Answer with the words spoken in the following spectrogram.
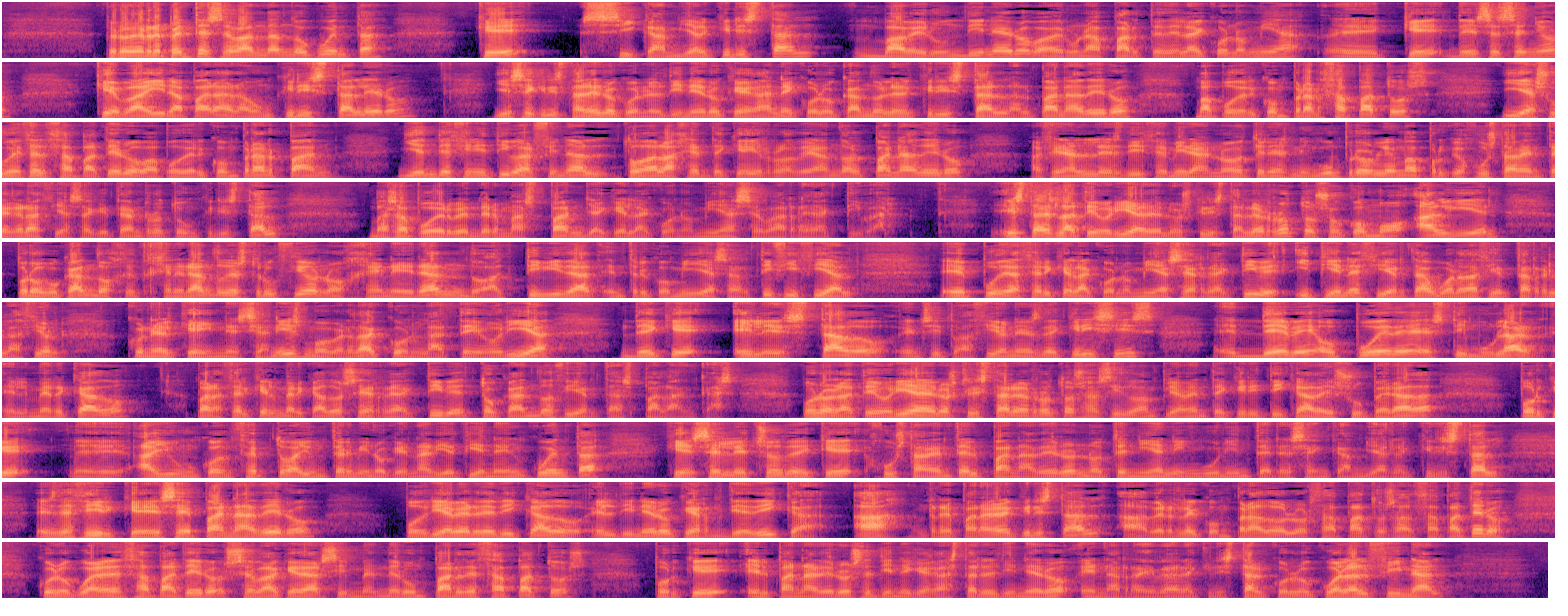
pero de repente se van dando cuenta que si cambia el cristal, va a haber un dinero, va a haber una parte de la economía eh, que, de ese señor que va a ir a parar a un cristalero y ese cristalero con el dinero que gane colocándole el cristal al panadero va a poder comprar zapatos y a su vez el zapatero va a poder comprar pan y en definitiva al final toda la gente que hay rodeando al panadero al final les dice mira no tienes ningún problema porque justamente gracias a que te han roto un cristal vas a poder vender más pan ya que la economía se va a reactivar. Esta es la teoría de los cristales rotos, o como alguien provocando, generando destrucción o generando actividad, entre comillas, artificial, eh, puede hacer que la economía se reactive. Y tiene cierta, guarda cierta relación con el keynesianismo, ¿verdad? Con la teoría de que el Estado, en situaciones de crisis, eh, debe o puede estimular el mercado para hacer que el mercado se reactive tocando ciertas palancas. Bueno, la teoría de los cristales rotos ha sido ampliamente criticada y superada porque eh, hay un concepto, hay un término que nadie tiene en cuenta, que es el hecho de que justamente el panadero no tenía ningún interés en cambiar el cristal. Es decir, que ese panadero podría haber dedicado el dinero que dedica a reparar el cristal a haberle comprado los zapatos al zapatero, con lo cual el zapatero se va a quedar sin vender un par de zapatos porque el panadero se tiene que gastar el dinero en arreglar el cristal, con lo cual al final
